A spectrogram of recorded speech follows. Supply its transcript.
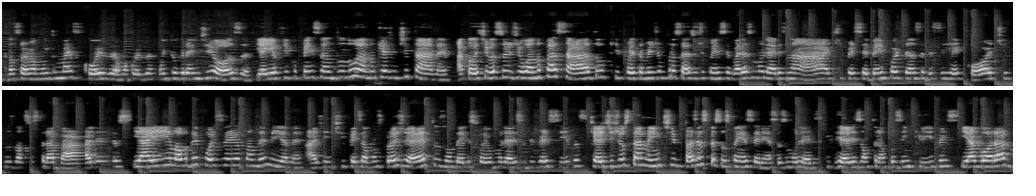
transforma muito mais coisa, é uma coisa muito grandiosa. E aí eu fico pensando no ano que a gente tá, né? A coletiva surgiu ano passado, que foi também de um processo de conhecer várias mulheres na arte, perceber a importância desse recorte nos nossos trabalhos. E aí, logo depois veio a pandemia, né? A gente fez alguns projetos, um deles foi o Mulheres Subversivas, que é de justamente fazer as pessoas conhecerem essas mulheres que realizam trampos incríveis. E agora,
